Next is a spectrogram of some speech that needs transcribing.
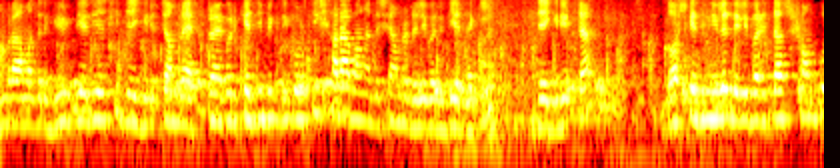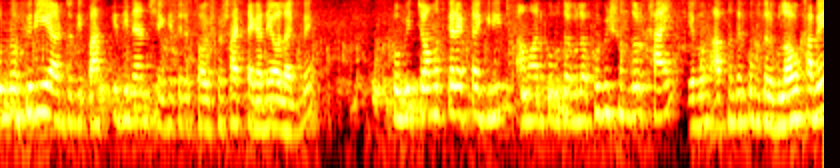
আমরা আমাদের গ্রিড দিয়ে দিয়েছি যে গ্রিডটা আমরা একশো টাকা করে কেজি বিক্রি করছি, সারা বাংলাদেশে আমরা ডেলিভারি দিয়ে থাকি যে গ্রিডটা দশ কেজি নিলে ডেলিভারি চার্জ সম্পূর্ণ ফ্রি আর যদি পাঁচ কেজি নেন, সেক্ষেত্রে ছয়শো ষাট টাকা দেওয়া লাগবে। খুবই চমৎকার একটা গ্রিড আমার কবুতরগুলো খুবই সুন্দর খায় এবং আপনাদের কবুতরগুলোও খাবে।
